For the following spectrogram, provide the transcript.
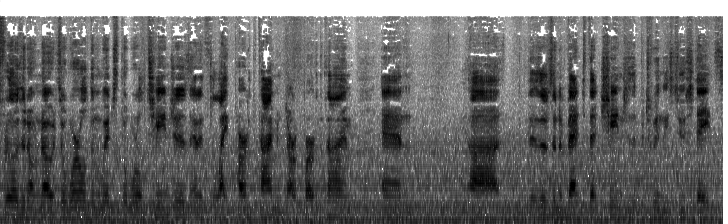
for those who don't know, it's a world in which the world changes and it's light part of the time and dark part of the time. And uh, there's an event that changes it between these two states.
